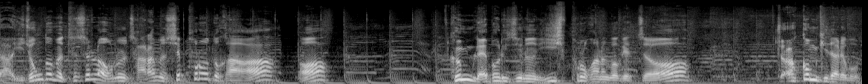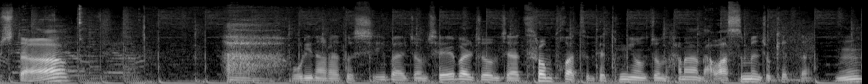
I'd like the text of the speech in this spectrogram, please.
야, 이 정도면 테슬라 오늘 잘하면 10%도 가. 어? 금 레버리지는 20% 가는 거겠죠. 조금 기다려 봅시다. 하, 우리나라도 씨발 좀 제발 좀 제가 트럼프 같은 대통령 좀 하나 나왔으면 좋겠다. 응?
